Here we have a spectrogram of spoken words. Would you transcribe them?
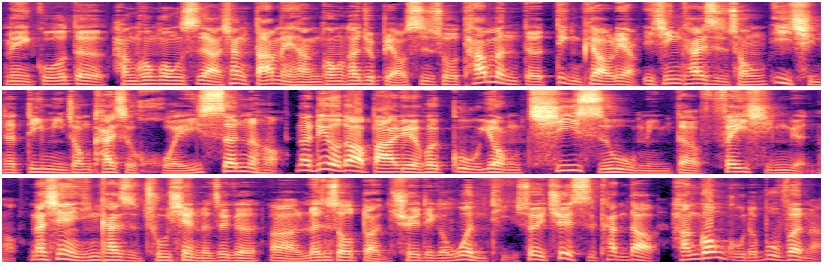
美国的航空公司啊，像达美航空，他就表示说，他们的订票量已经开始从疫情的低迷中开始回升了哈。那六到八月会雇佣七十五名的飞行员哦，那现在已经开始出现了这个呃人手短缺的一个问题，所以确实看到航空股的部分啊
